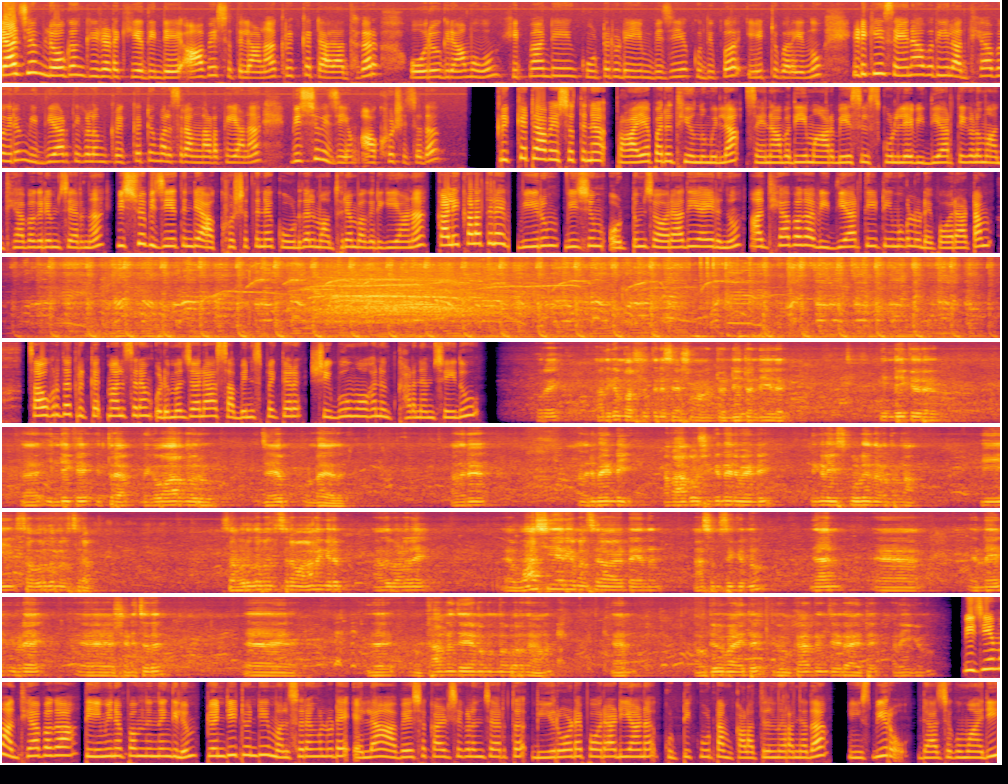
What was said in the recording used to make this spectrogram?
രാജ്യം ലോകം കീഴടക്കിയതിന്റെ ആവേശത്തിലാണ് ക്രിക്കറ്റ് ആരാധകർ ഓരോ ഗ്രാമവും ഹിറ്റ്മാന്റെയും കൂട്ടരുടെയും വിജയക്കുതിപ്പ് ഏറ്റുപറയുന്നു. ഇടുക്കി സേനാപതിയിൽ അധ്യാപകരും വിദ്യാർത്ഥികളും ക്രിക്കറ്റ് മത്സരം നടത്തിയാണ് വിശ്വവിജയം ആഘോഷിച്ചത്. ക്രിക്കറ്റ് ആവേശത്തിന് പ്രായപരിധിയൊന്നുമില്ല. സേനാപതി മാർബേസിൽ സ്കൂളിലെ വിദ്യാർത്ഥികളും അധ്യാപകരും ചേർന്ന് വിശ്വവിജയത്തിന്റെ ആഘോഷത്തിന് കൂടുതൽ മധുരം പകരുകയാണ്. കളിക്കളത്തിലെ വീറും വിശും ഒട്ടും ചോരാതെയായിരുന്നു അധ്യാപക വിദ്യാർത്ഥി ടീമുകളുടെ പോരാട്ടം. സൗഹൃദ ക്രിക്കറ്റ് മത്സരം ഉടുമ്പൻചോല സബ് ഇൻസ്പെക്ടർ ഷിബു മോഹൻ ഉദ്ഘാടനം ചെയ്തു. കുറേ അധികം വർഷത്തിന് ശേഷമാണ് ട്വന്റി ട്വന്റിയിൽ ഇന്ത്യയ്ക്ക് ഒരു ഇന്ത്യയ്ക്ക് ഇത്ര മികവാർന്നൊരു ജയം ഉണ്ടായത്. അതിന് അതിനുവേണ്ടി അത് ആഘോഷിക്കുന്നതിന് വേണ്ടി നിങ്ങൾ ഈ സ്കൂളിൽ നടത്തുന്ന ഈ സൗഹൃദ മത്സരം. സൗഹൃദ മത്സരമാണെങ്കിലും അത് വളരെ വാശിയേറിയ മത്സരമാകട്ടെ എന്ന് ആശംസിക്കുന്നു. ഞാൻ എന്നെ ഇവിടെ ക്ഷണിച്ചത് ഇത് ഉദ്ഘാടനം ചെയ്യണമെന്ന് പറഞ്ഞാണ് ഞാൻ ഔദ്യോഗികമായിട്ട് ഇത് ഉദ്ഘാടനം ചെയ്തതായിട്ട് അറിയിക്കുന്നു. വിജയം അധ്യാപക ടീമിനൊപ്പം നിന്നെങ്കിലും ട്വന്റി ട്വന്റി മത്സരങ്ങളുടെ എല്ലാ ആവേശക്കാഴ്ചകളും ചേർത്ത് വീറോടെ പോരാടിയാണ് കുട്ടിക്കൂട്ടം കളത്തിൽ നിറഞ്ഞത്. ന്യൂസ് ബ്യൂറോ രാജകുമാരി.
